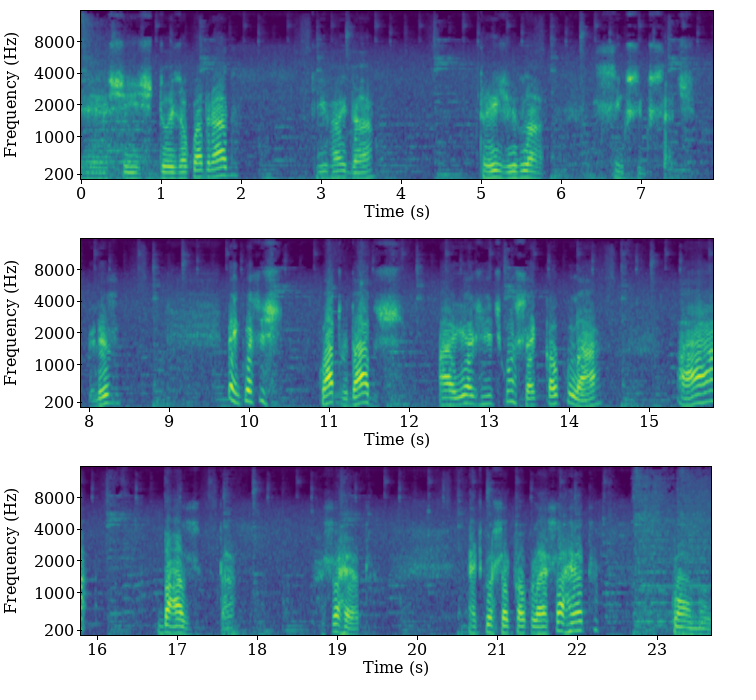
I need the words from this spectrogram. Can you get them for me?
é, x2 ao quadrado, que vai dar 3,557, beleza? Bem, com esses quatro dados, aí a gente consegue calcular a base tá? Essa reta. A gente consegue calcular essa reta como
